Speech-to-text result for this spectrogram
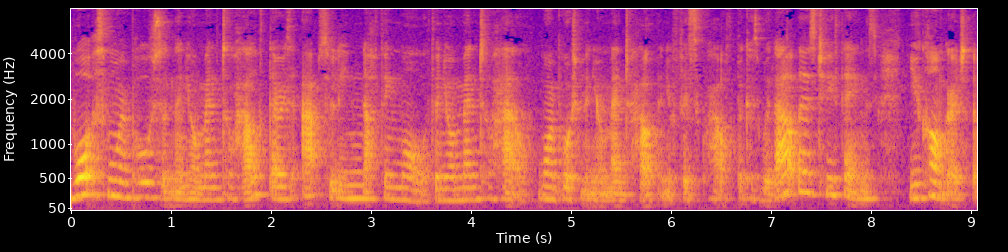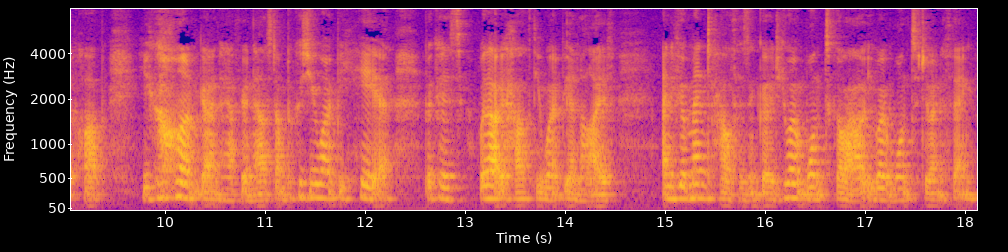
what's more important than your mental health? There is absolutely nothing more than your mental health, more important than your mental health and your physical health, because without those two things, you can't go to the pub, you can't go and have your nails done because you won't be here, because without your health, you won't be alive. And if your mental health isn't good, you won't want to go out, you won't want to do anything.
